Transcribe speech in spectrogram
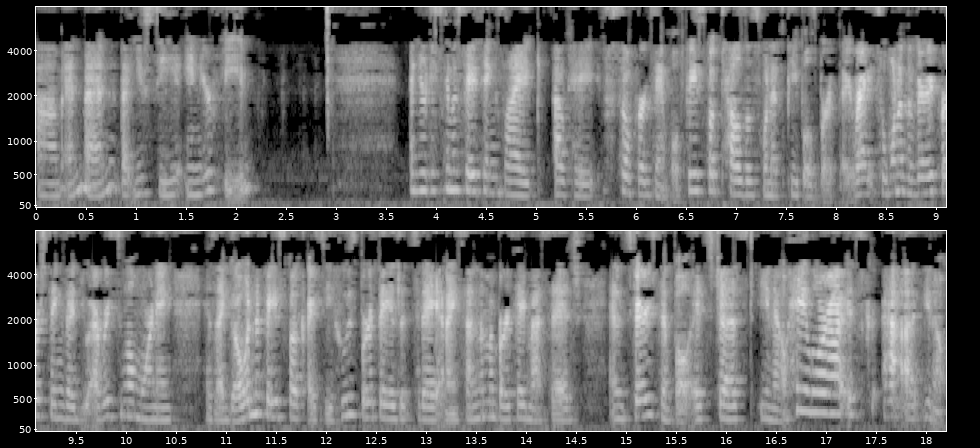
um, and men that you see in your feed and you're just going to say things like, okay, so for example, Facebook tells us when it's people's birthday, right? So one of the very first things I do every single morning is I go into Facebook, I see whose birthday is it today, and I send them a birthday message. And it's very simple. It's just, you know, hey, Laura, it's, uh, you know,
